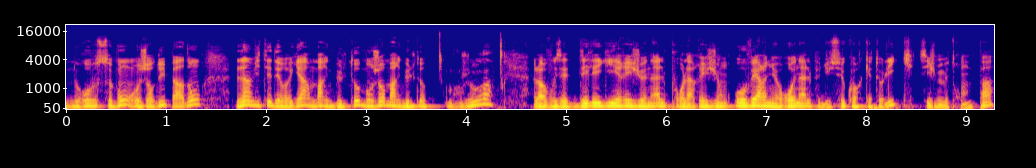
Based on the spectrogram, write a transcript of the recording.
nous recevons aujourd'hui pardon, l'invité des regards, Marc Bulto. Bonjour Marc Bulto. Bonjour. Alors, vous êtes délégué régional pour la région Auvergne-Rhône-Alpes du Secours catholique, si je ne me trompe pas.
